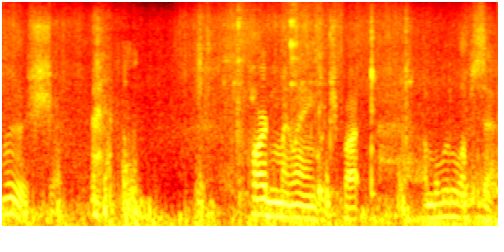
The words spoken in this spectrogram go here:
Look at this shit pardon my language, but I'm a little upset.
